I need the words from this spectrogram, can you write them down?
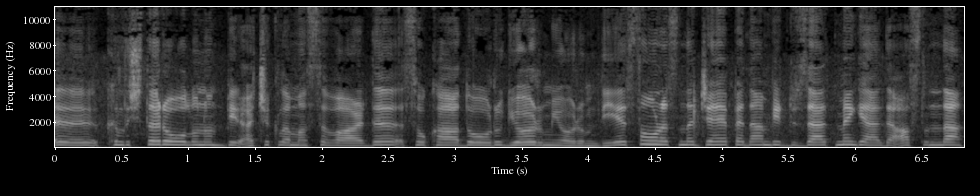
e, Kılıçdaroğlu'nun bir açıklaması vardı. Sokağa doğru görmüyorum diye. Sonrasında CHP'den bir düzeltme geldi. Aslında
